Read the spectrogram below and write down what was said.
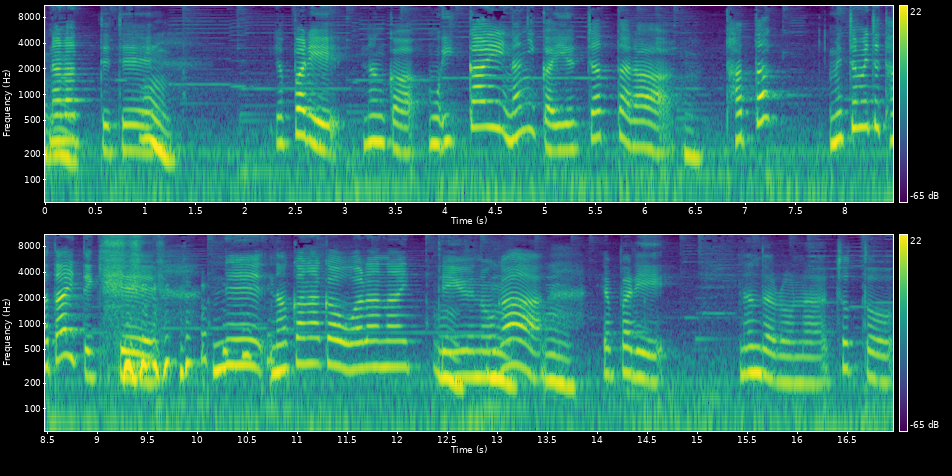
ん、習ってて、うん、やっぱりなんかもう一回何か言っちゃったら、うん、たためちゃめちゃ叩いてきて でなかなか終わらないっていうのが、うんうん。うん、やっぱりなんだろうなちょっと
